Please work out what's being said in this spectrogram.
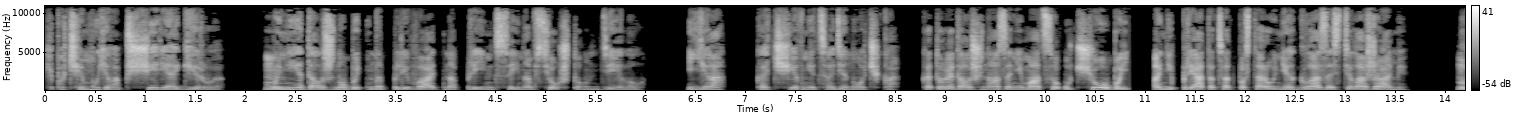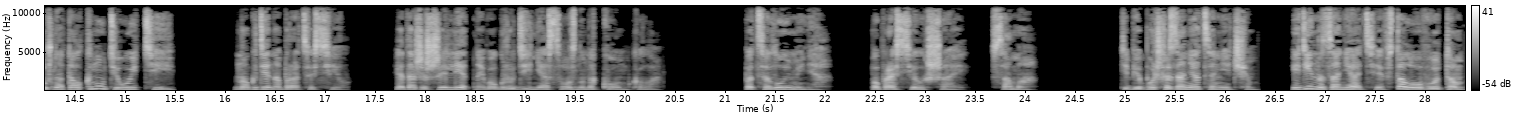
«И почему я вообще реагирую? Мне должно быть наплевать на принца и на все, что он делал. Я — кочевница-одиночка, которая должна заниматься учебой, а не прятаться от посторонних глаз за стеллажами. Нужно толкнуть и уйти. Но где набраться сил? Я даже жилет на его груди неосознанно комкала. «Поцелуй меня», — попросил Шай, — «сама». «Тебе больше заняться нечем? Иди на занятия, в столовую там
